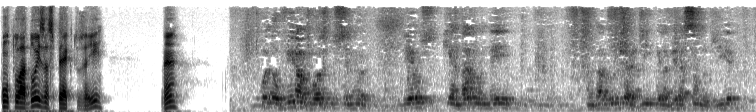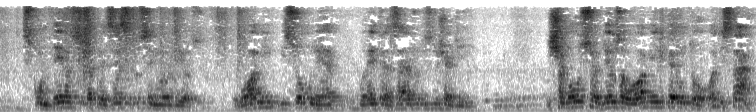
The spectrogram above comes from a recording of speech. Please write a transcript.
pontuar dois aspectos aí, né? Quando ouviram a voz do Senhor Deus que andava no meio andavam no jardim pela viração do dia, esconderam-se da presença do Senhor Deus, o homem e sua mulher, por entre as árvores do jardim. E chamou o Senhor Deus ao homem e lhe perguntou: Onde está?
